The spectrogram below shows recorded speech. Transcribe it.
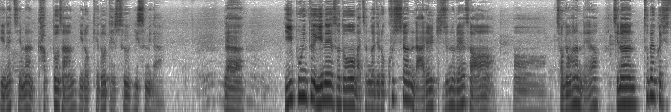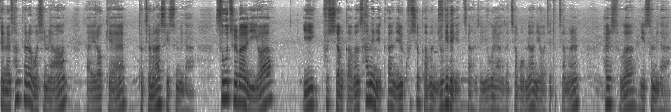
맞긴 했지만 각도상 이렇게도 될 수 있습니다. 자, 이 포인트 이내에서도 마찬가지로 쿠션 날을 기준으로 해서 어, 적용하는데요. 지난 투뱅크 시스템의 3편을 보시면 자, 이렇게 득점을 할 수 있습니다. 수구 출발 2와 이 쿠션 값은 3이니까 1 쿠션 값은 6이 되겠죠. 그래서 6을 향해서 쳐보면 이와 같이 득점을 할 수가 있습니다.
